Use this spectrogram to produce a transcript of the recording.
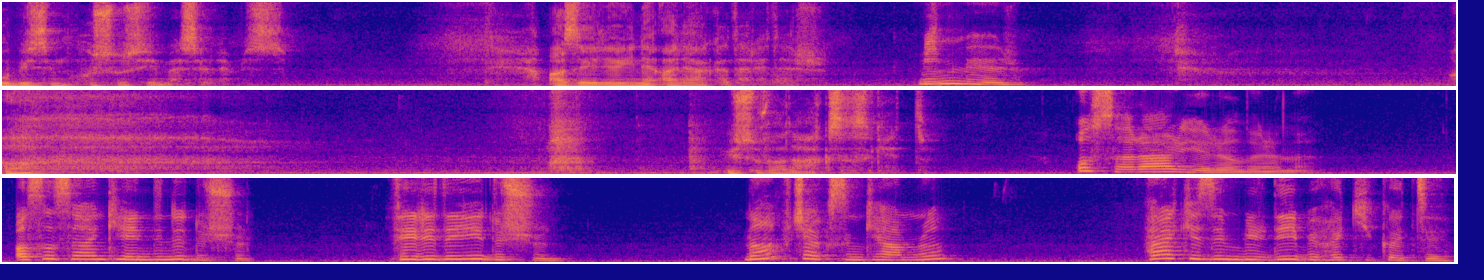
Bu bizim hususi meselemiz. Azelya'yı ne alakadar eder? Bilmiyorum. Yusuf'a da haksızlık ettim. O sarar yaralarını. Asıl sen kendini düşün. Feride'yi düşün. Ne yapacaksın Kamran? Herkesin bildiği bir hakikati.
